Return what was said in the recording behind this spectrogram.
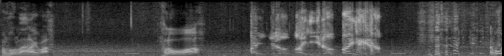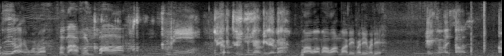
มันพูดว่าอะไรวะ ฮัลโหลเฮ้ยฮีโร่เฮ้ยฮีโร่เฮ้ยฮีโร่มันพูดที่อะไรของมันวะภาษาคนป่าฮัลโหลกูอยากกระทืบมึงอะมีอะไรปะมาวะมาวะมาดิมาดิมาดิเก่งเหรอไอ้สัตว์เอา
